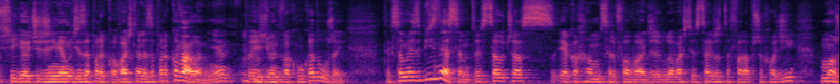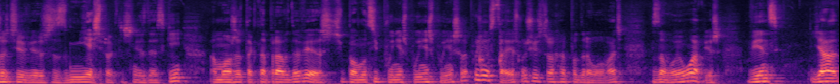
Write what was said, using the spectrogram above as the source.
się ojczyć, że nie miałem gdzie zaparkować, no ale zaparkowałem, nie? Pojeździłem dwa kółka dłużej. Tak samo jest z biznesem. To jest cały czas, ja kocham surfować, żeglować, to jest tak, że ta fala przychodzi, może cię, wiesz, zmieść praktycznie z deski, a może tak naprawdę, wiesz, ci pomóc i płyniesz, płyniesz, płyniesz, ale później wstajesz, musisz trochę podrałować, znowu ją łapiesz. Więc ja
